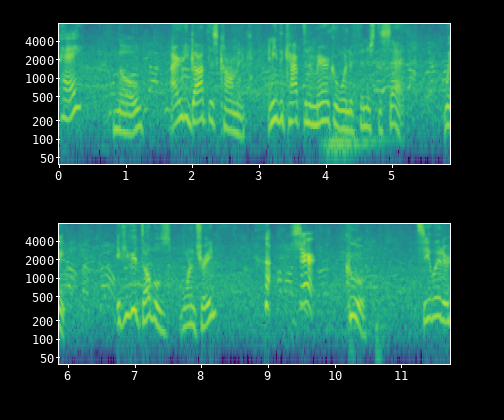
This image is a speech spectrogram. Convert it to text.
Okay? No. I already got this comic. I need the Captain America one to finish the set. Wait, if you get doubles, want to trade? Sure. Cool. See you later.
